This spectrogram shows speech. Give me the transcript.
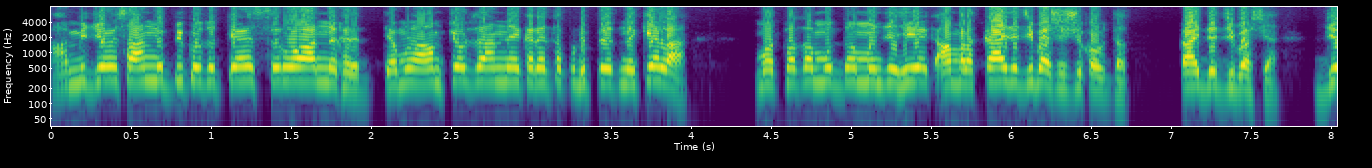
आम्ही ज्यावेळेस अन्न पिकवतो त्यावेळेस सर्व अन्न खातात. त्यामुळे आमच्यावर जर अन्याय करायचा कुठे प्रयत्न केला महत्त्वाचा मुद्दा म्हणजे हे आम्हाला कायद्याची भाषा शिकवतात. कायद्याची भाषा. जे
